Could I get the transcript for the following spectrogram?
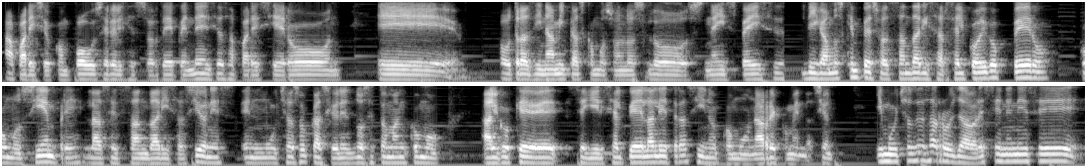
apareció Composer, el gestor de dependencias, aparecieron eh, otras dinámicas como son los, los namespaces. Digamos que empezó a estandarizarse el código, pero como siempre, las estandarizaciones en muchas ocasiones no se toman como algo que debe seguirse al pie de la letra, sino como una recomendación. Y muchos desarrolladores tienen ese,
